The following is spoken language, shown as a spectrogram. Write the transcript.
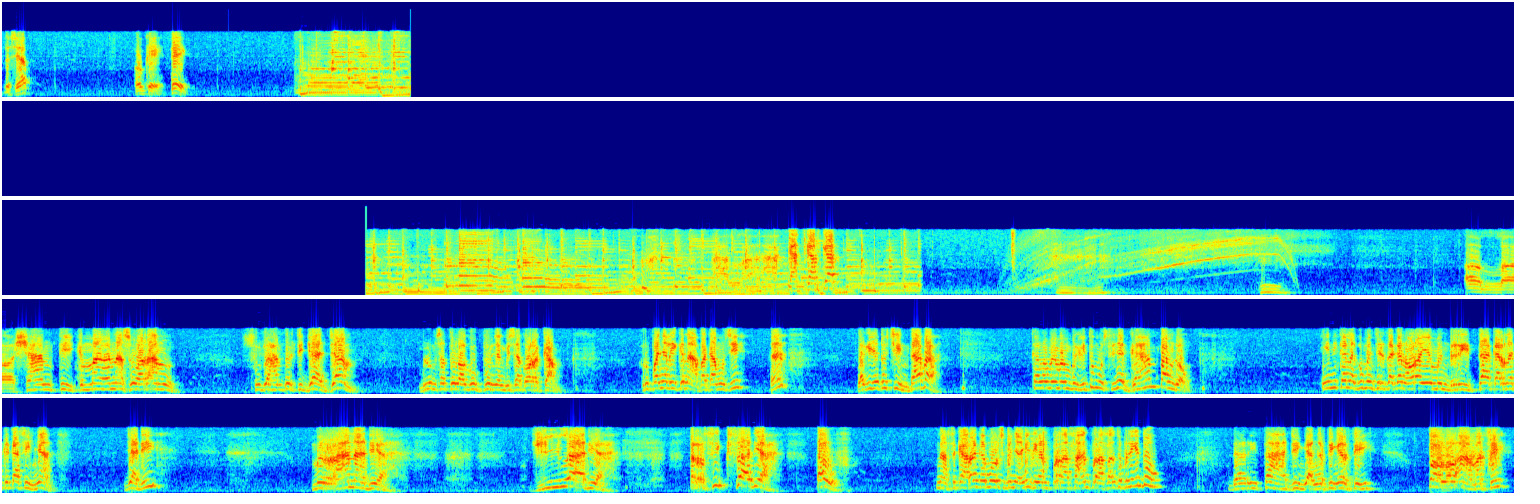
Sudah siap? Oke, take. Allah, Shanti, ke mana suaramu? Sudah hampir tiga jam. Belum satu lagu pun yang bisa kau rekam. Rupanya lagi kenapa kamu sih? Hah? Lagi jatuh cinta apa? Kalau memang begitu mestinya gampang dong. Ini kan lagu menceritakan orang yang menderita karena kekasihnya. Jadi, merana dia. Gila dia. Tersiksa dia. Tahu? Nah, sekarang kamu harus menyanyi dengan perasaan-perasaan seperti itu. Dari tadi nggak ngerti-ngerti. Tolol amat sih.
